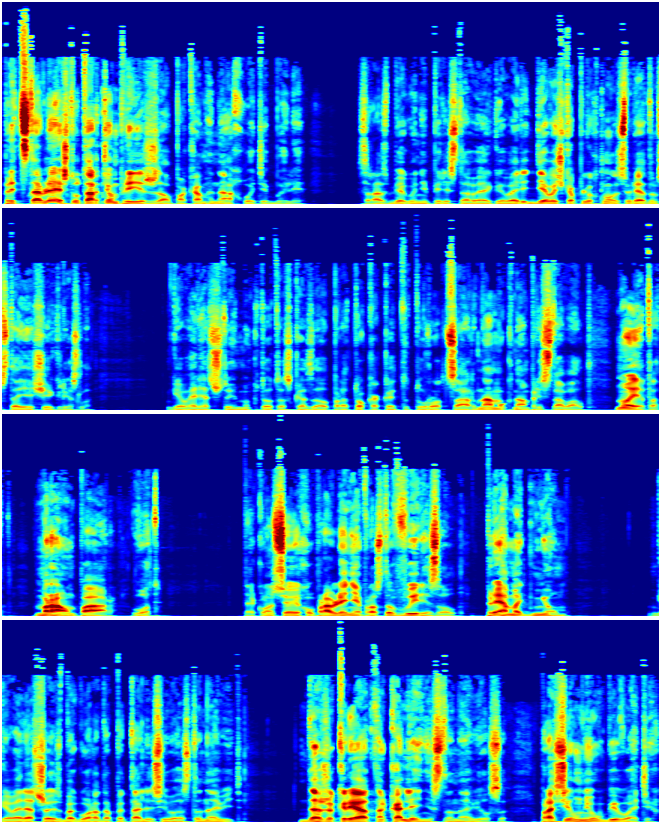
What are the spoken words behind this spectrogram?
Представляешь, тут Артем приезжал, пока мы на охоте были!» С разбегу, не переставая говорить, девочка плюхнулась в рядом стоящее кресло. Говорят, что ему кто-то сказал про то, как этот урод Саарнаму к нам приставал. Ну, этот, Мраун Паар, вот. Так он все их управление просто вырезал. Прямо днем. Говорят, что СБ города пытались его остановить. Даже Криат на колени становился. Просил не убивать их.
